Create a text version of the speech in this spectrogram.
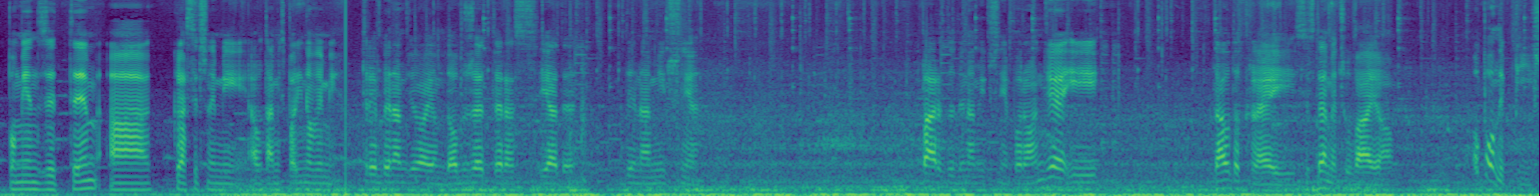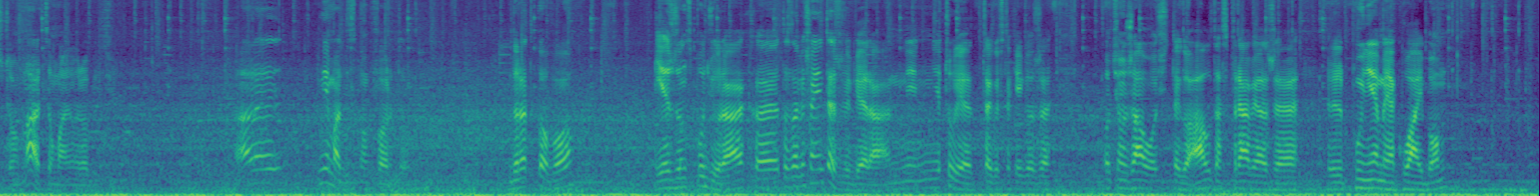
pomiędzy tym a klasycznymi autami spalinowymi. Tryby nam działają dobrze, teraz jadę dynamicznie, bardzo dynamicznie po rondzie i to auto klei, systemy czuwają, opony piszczą, no ale co mają robić? Ale nie ma dyskomfortu. Dodatkowo jeżdżąc po dziurach, e, to zawieszenie też wybiera. Nie, nie czuję czegoś takiego, że ociążałość tego auta sprawia, że płyniemy jak łajbą,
